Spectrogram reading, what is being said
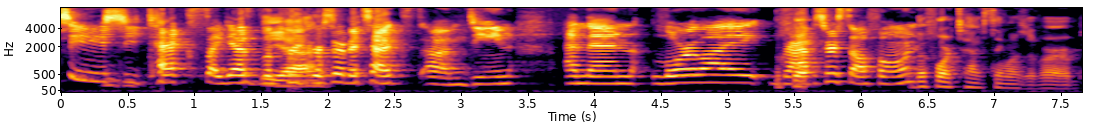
she she texts, I guess, the Yeah. precursor to text um, Dean, and then Lorelai grabs her cell phone. Before texting was a verb.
